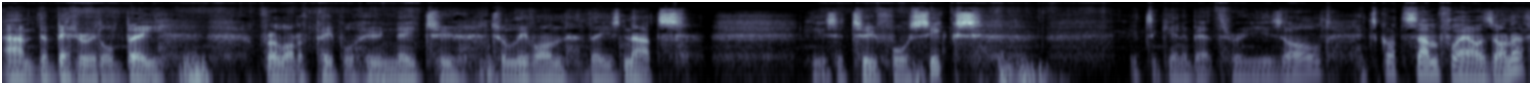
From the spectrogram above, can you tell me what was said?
um, the better it'll be for a lot of people who need to, to live on these nuts. Here's a 246. It's again about three years old. It's got some flowers on it,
